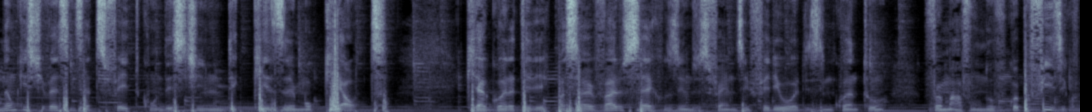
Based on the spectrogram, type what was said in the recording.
Não que estivesse insatisfeito com o destino de Kezermokelt, que agora teria que passar vários séculos em um dos infernos inferiores, enquanto formava um novo corpo físico.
